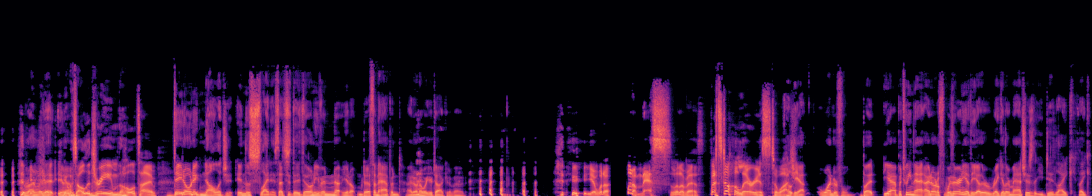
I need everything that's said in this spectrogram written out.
run with it. You know, It was all a dream the whole time. they don't acknowledge it in the slightest. That's they don't even, know, you know, nothing happened. I don't know what you're talking about. yeah, what a what a mess. What a mess. But still hilarious to Oh, watch. yeah, wonderful. But yeah, between that, I don't know. if Were there any of the other regular matches that you did like? Like,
